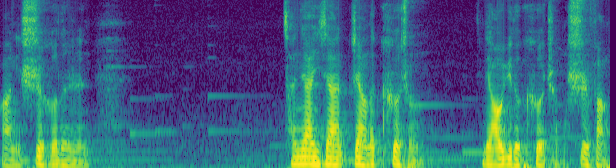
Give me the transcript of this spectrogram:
啊你适合的人参加一下这样的课程疗愈的课程，释放、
